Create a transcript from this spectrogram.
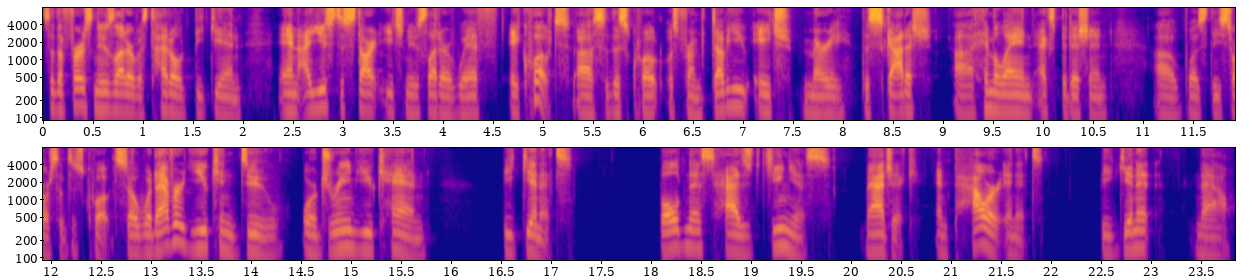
So the first newsletter was titled "Begin," and I used to start each newsletter with a quote. Uh, so this quote was from W. H. Murray, the Scottish uh, Himalayan expedition. Uh, was the source of this quote. So, whatever you can do or dream you can, begin it. Boldness has genius, magic, and power in it. Begin it now.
